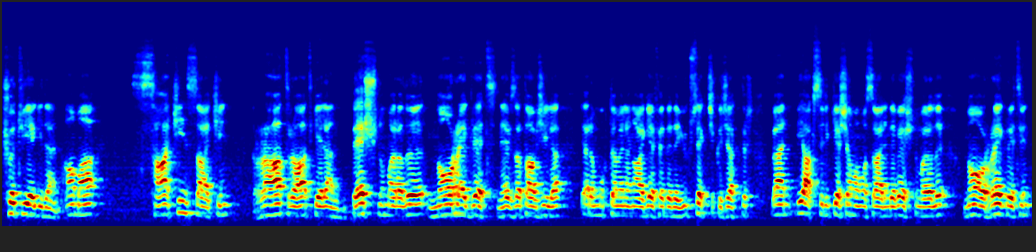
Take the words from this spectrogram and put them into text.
kötüye giden ama sakin sakin rahat rahat gelen 5 numaralı No Regret Nevzat Avcı'yla yarın muhtemelen AGF'de de yüksek çıkacaktır. Ben bir aksilik yaşamaması halinde 5 numaralı No Regret'in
